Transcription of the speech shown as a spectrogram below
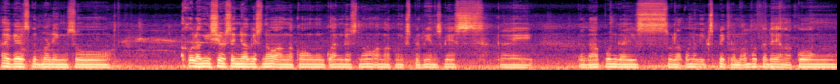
Hi guys, good morning. So ako lang i-share sa inyo guys no? Ang akong kuan guys no, ang akong experience guys. Kay kagapon guys wala ko nag-expect na maabot na day ang akong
